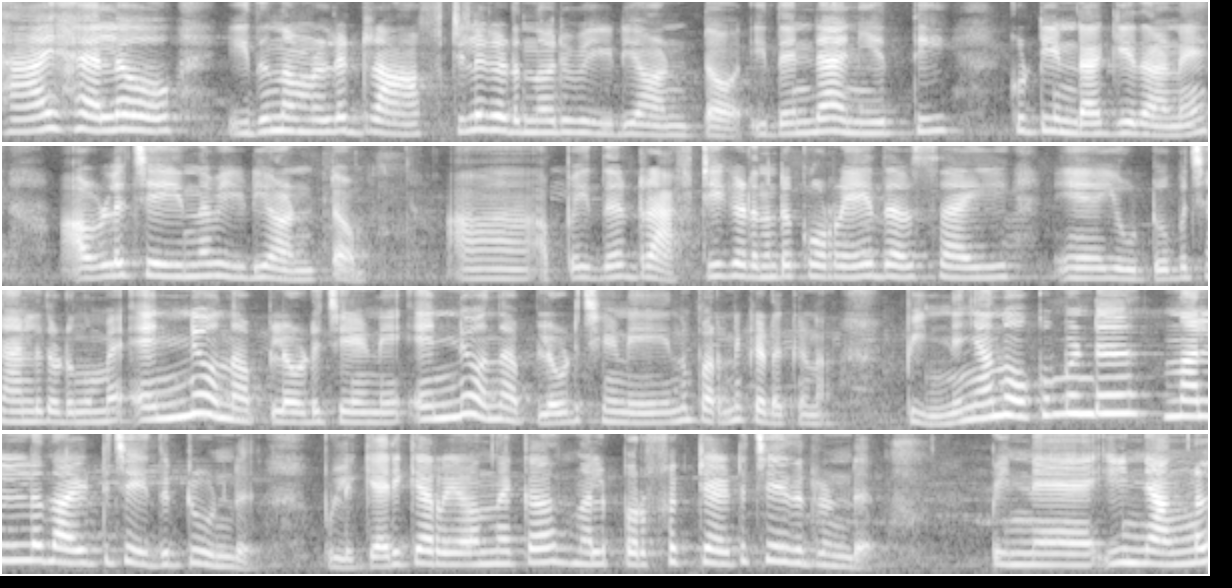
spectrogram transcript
ഹായ് ഹലോ. ഇത് നമ്മളുടെ ഡ്രാഫ്റ്റിൽ കിടന്ന ഒരു വീഡിയോ ആണ് കേട്ടോ ഇതെന്റെ അനിയത്തി കുട്ടി ഉണ്ടാക്കിയതാണ്. അവൾ ചെയ്യുന്ന വീഡിയോ ആണ് കേട്ടോ അപ്പോൾ ഇത് ഡ്രാഫ്റ്റിൽ കിടന്നിട്ട് കുറേ ദിവസമായി യൂട്യൂബ് ചാനൽ തുടങ്ങുമ്പോൾ എന്നെ ഒന്ന് അപ്ലോഡ് ചെയ്യണേ എന്നെ ഒന്ന് അപ്ലോഡ് ചെയ്യണേ എന്ന് പറഞ്ഞ് കിടക്കണം. പിന്നെ ഞാൻ നോക്കുമ്പോണ്ട് നല്ലതായിട്ട് ചെയ്തിട്ടുമുണ്ട് പുള്ളിക്കാരിക്ക് അറിയാവുന്നൊക്കെ നല്ല പെർഫെക്റ്റ് ആയിട്ട് ചെയ്തിട്ടുണ്ട്. പിന്നെ ഈ ഞങ്ങൾ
